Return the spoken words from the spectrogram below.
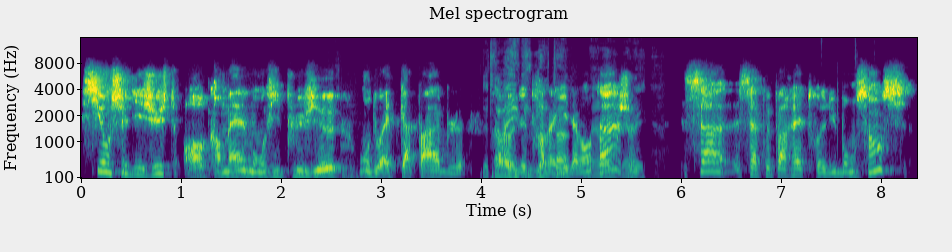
si on se dit juste oh quand même on vit plus vieux, on doit être capable de travailler, davantage, ça ça peut paraître du bon sens,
